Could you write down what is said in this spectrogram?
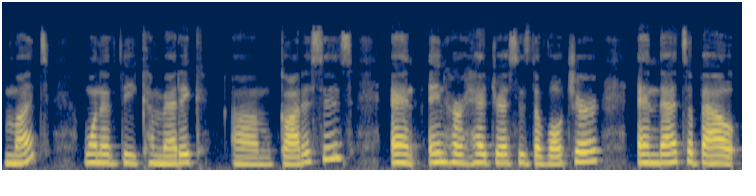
Mut, one of the Kemetic um, goddesses. And in her headdress is the vulture. And that's about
